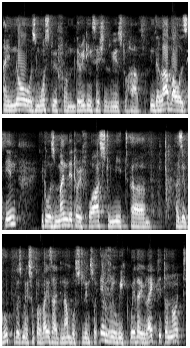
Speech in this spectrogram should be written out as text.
I know was mostly from the reading sessions we used to have. In the lab I was in, it was mandatory for us to meet um, as a group because my supervisor had a number of students. So every week, whether you liked it or not,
